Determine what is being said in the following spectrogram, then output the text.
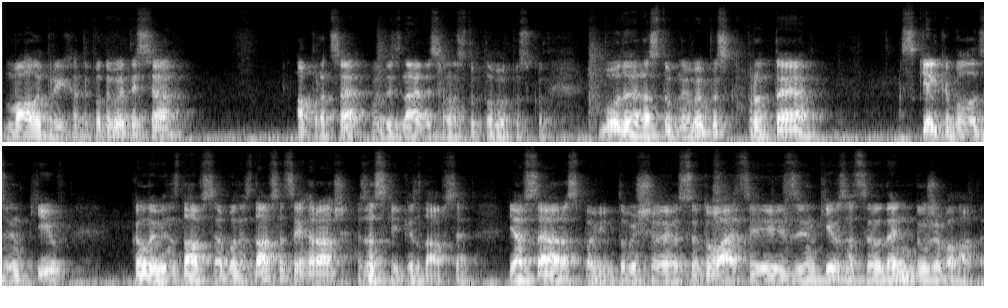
мали приїхати подивитися. А про це ви дізнаєтеся в наступному випуску. Буде наступний випуск про те, скільки було дзвінків, коли він здався або не здався цей гараж, за скільки здався. Я все розповім, тому що ситуацій дзвінків за цілий день дуже багато.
